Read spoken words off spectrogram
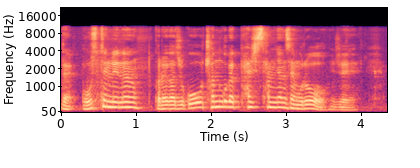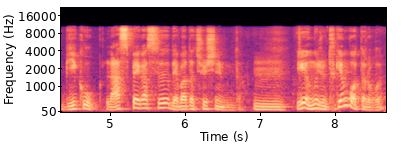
네, 오스틴 리는 그래가지고 1983년생으로 이제 미국 라스베가스 네바다 출신입니다. 음. 이게 은근히 좀 특이한 것 같더라고요.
